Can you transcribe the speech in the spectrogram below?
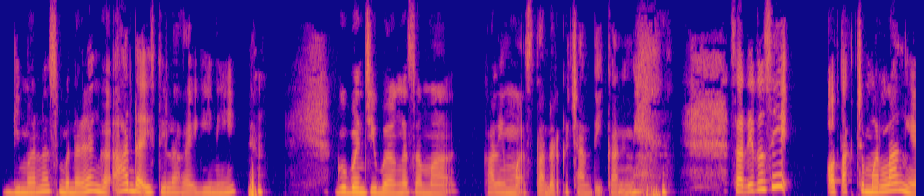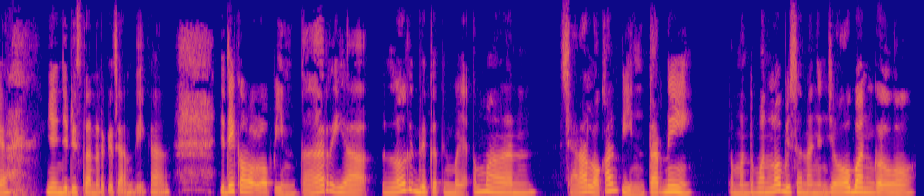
di mana sebenarnya nggak ada istilah kayak gini gue benci banget sama kalimat standar kecantikan ini. Saat itu sih otak cemerlang ya yang jadi standar kecantikan. Jadi kalau lo pinter ya lo dideketin banyak teman. Secara lo kan pinter nih teman-teman lo bisa nanya jawaban ke lo.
